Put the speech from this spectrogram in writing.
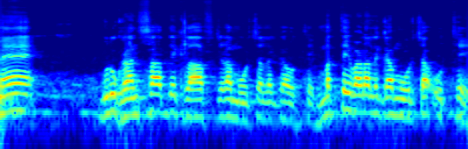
ਮੈਂ ਗੁਰੂ ਗ੍ਰੰਥ ਸਾਹਿਬ ਦੇ ਖਿਲਾਫ ਜਿਹੜਾ ਮੋਰਚਾ ਲੱਗਾ ਉੱਥੇ, ਮੱਤੇਵਾੜਾ ਲੱਗਾ ਮੋਰਚਾ ਉੱਥੇ,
